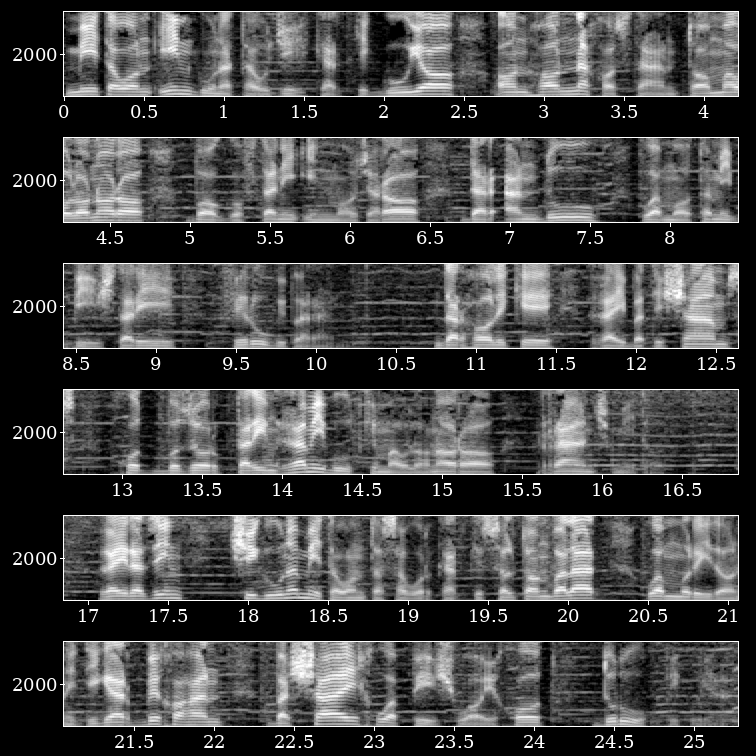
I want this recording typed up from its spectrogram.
می توان این گونه توجیه کرد که گویا آنها نخواستند تا مولانا را با گفتن این ماجرا در اندوه و ماتم بیشتری فرو ببرند. در حالی که غیبت شمس خود بزرگترین غمی بود که مولانا را رنج می‌داد. غیر از این چگونه می توان تصور کرد که سلطان ولد و مریدان دیگر بخواهند به شیخ و پیشوای خود دروغ بگویند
